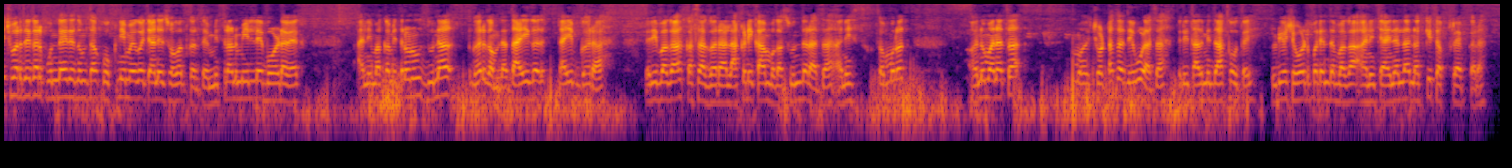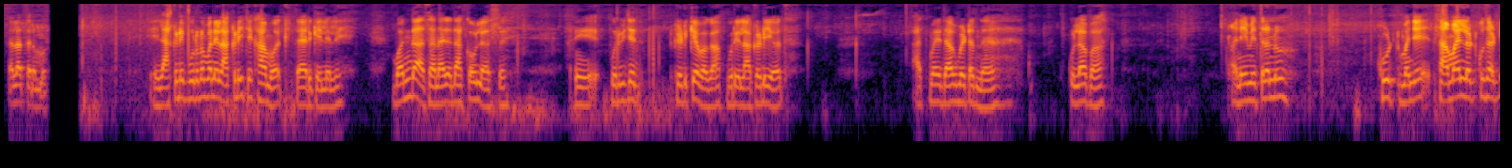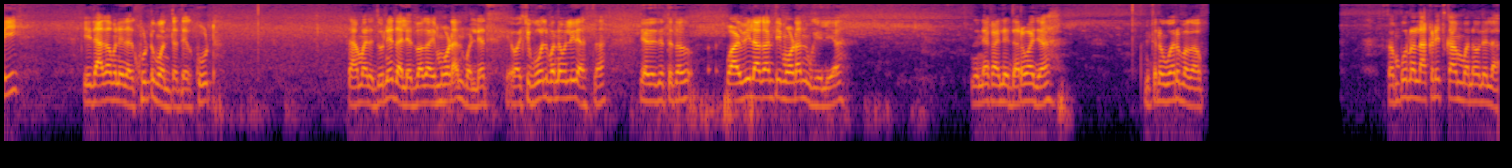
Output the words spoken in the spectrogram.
रमेश वर्धेकर पुन्हा एकदा तुमचा कोकणी मेगो चॅनल स्वागत करतोय. मित्रांनो मी इल्ले बोर्डाव्याक आणि म्हाका मित्रांनो जुना घर गमला ताई घर टाईप घर. तरी बघा कसा घर लाकडी काम बघा सुंदर असा. आणि समोरच हनुमानाचा छोटासा देऊळ असा. तरी आज मी दाखवतोय. व्हिडिओ शेवटपर्यंत बघा आणि चॅनलला नक्की सबस्क्राईब करा. चला तर मग. हे लाकडी पूर्णपणे लाकडीचे खांब तयार केलेले. बंद असा नाही तर दाखवलं असं. आणि पूर्वीचे खिडके बघा पुरे लाकडी आहेत. आतमध्ये जाग भेटत नाही. कुलाबा आणि मित्रांनो खूट म्हणजे सामान लटकूसाठी ही जागा बनवली खूट म्हणतात ते खूट. सामान जुने झाले आहेत बघा हे मोडान पडल्यात आहेत अशी गोल बनवलेली असता. त्या त्याचं वाळवी लागान ती मोडान गेली हा. जुन्या काळले दरवाजा. मित्रांनो वर बघा. संपूर्ण लाकडीच काम बनवलेलं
